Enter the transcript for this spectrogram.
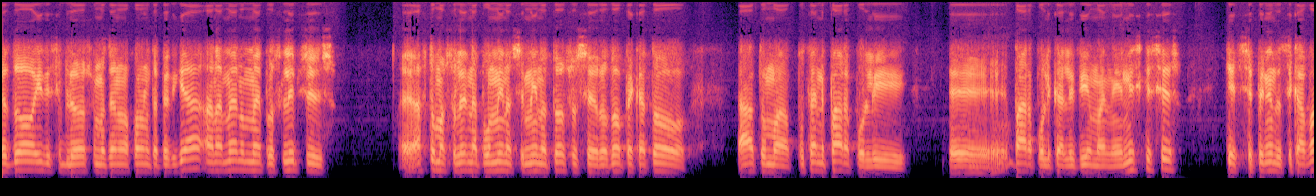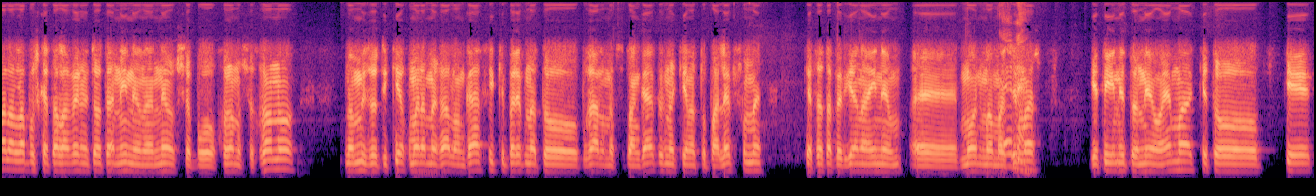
Εδώ ήδη συμπληρώσουμε τον ένα χρόνο τα παιδιά. Αναμένουμε προσλήψεις, ε, αυτό μας το λένε από μήνα σε μήνα τόσο σε Ροδόπ 100 άτομα που θα είναι πάρα πολύ ε, πάρα πολύ καλή βήμα ενίσχυσης και σε 50 σε καβάλα, αλλά όπως καταλαβαίνετε όταν είναι ανανέωση από χρόνο σε χρόνο, νομίζω ότι και έχουμε ένα μεγάλο αγκάθι και πρέπει να το βγάλουμε αυτό το αγκάθι και να το παλέψουμε και αυτά τα παιδιά να είναι ε, μόνιμα μαζί ε, ναι. μας γιατί είναι το νέο αίμα και, το, και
